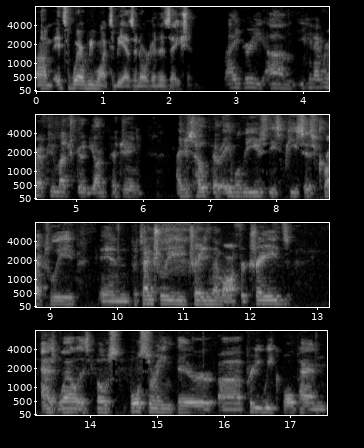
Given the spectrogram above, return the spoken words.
Um, it's where we want to be as an organization. I agree. Um, you can never have too much good young pitching. I just hope they're able to use these pieces correctly in potentially trading them off for trades, as well as bolstering their uh, pretty weak bullpen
